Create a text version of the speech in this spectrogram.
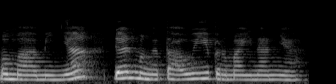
memahaminya, dan mengetahui permainannya.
